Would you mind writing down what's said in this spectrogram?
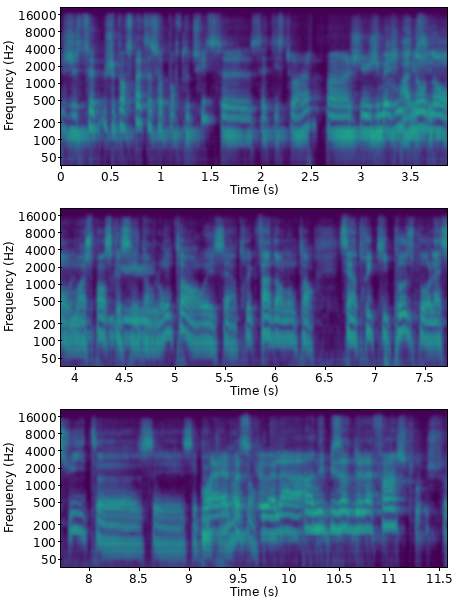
je, je pense pas que ça soit pour tout de suite ce, cette histoire-là. Enfin, J'imagine. Ah non non, moi je pense que c'est dans longtemps. Oui, c'est un truc. Enfin dans longtemps. C'est un truc qui pose pour la suite. Euh, c'est pas. Ouais, parce que là, un épisode de la fin, je, je,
